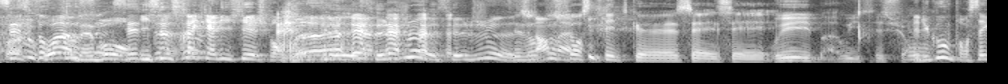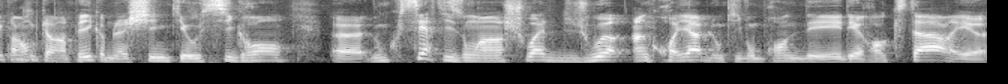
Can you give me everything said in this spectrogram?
C'est surtout, Ouais, mais bon, c'est- Il se serait qualifié, je pense. C'est le jeu, c'est le jeu. c'est surtout normal. sur Street que c'est. Oui, bah oui, c'est sûr. Et du coup, vous pensez que par exemple qu'un pays comme la Chine, qui est aussi grand, euh, donc certes, ils ont un choix de joueurs incroyable, donc ils vont prendre des, des rockstars, et, euh,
